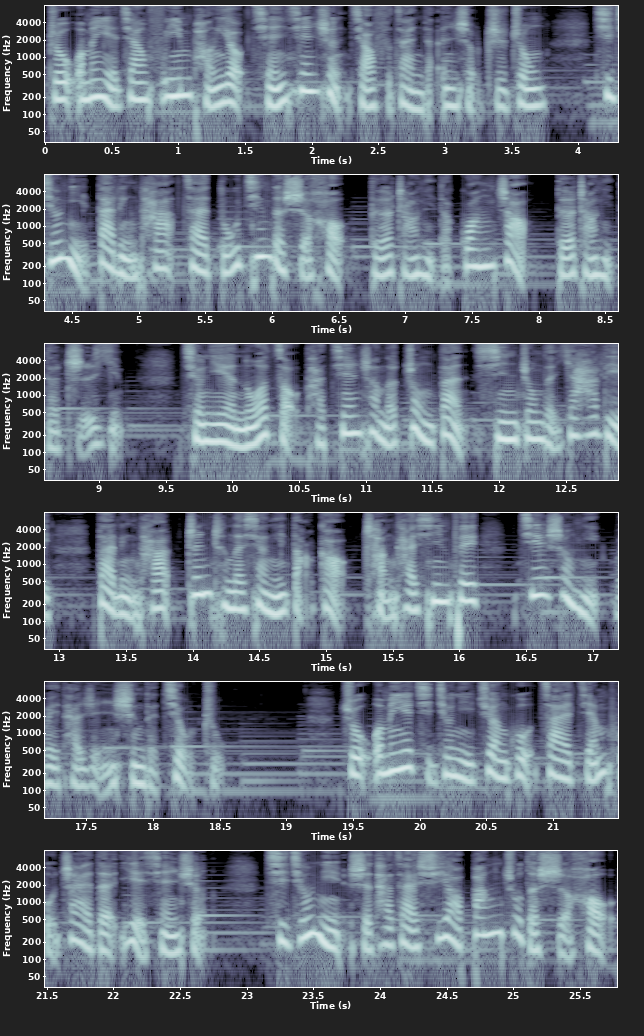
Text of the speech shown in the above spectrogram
主，我们也将福音朋友钱先生交付在你的恩手之中，祈求你带领他在读经的时候得着你的光照，得着你的指引。求你也挪走他肩上的重担，心中的压力，带领他真诚的向你祷告，敞开心扉，接受你为他人生的救助。主，我们也祈求你眷顾在柬埔寨的叶先生，祈求你使他在需要帮助的时候，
